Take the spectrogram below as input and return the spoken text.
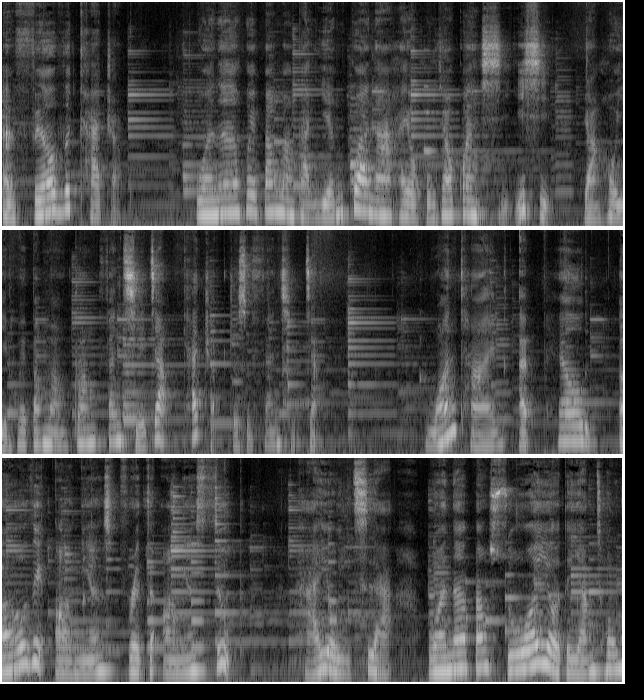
and fill the ketchup. 我呢会帮忙把盐罐啊，还有胡椒罐洗一洗，然后也会帮忙装番茄酱，ketchup 就是番茄酱。One time I peeled all the onions for the onion soup。还有一次啊，我呢帮所有的洋葱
